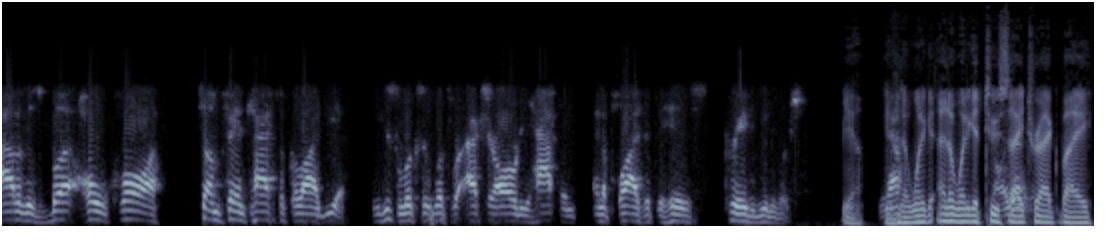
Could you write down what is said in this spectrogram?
out of his butt whole cloth some fantastical idea. He just looks at what's actually already happened and applies it to his created universe. Yeah. yeah. I don't want to get, I don't want to get too oh, sidetracked yeah. by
